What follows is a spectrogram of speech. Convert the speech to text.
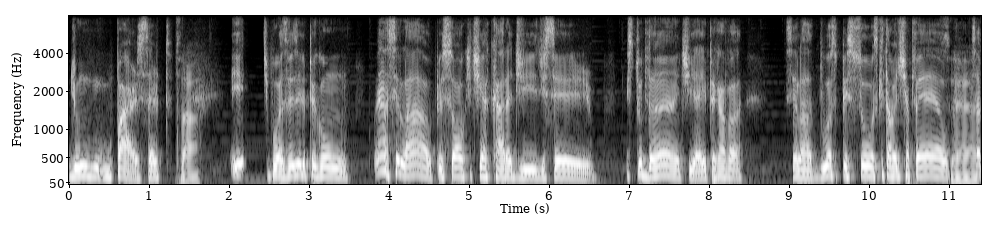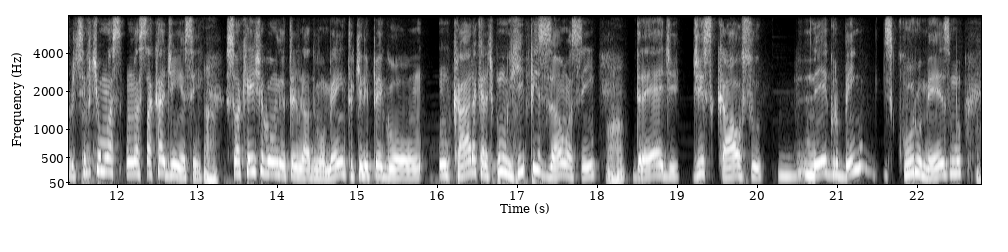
de um par, certo? Tá. E, tipo, às vezes ele pegou um. Ah, sei lá, o pessoal que tinha cara de, de ser estudante, aí pegava. sei lá, duas pessoas que tava de chapéu, Certo. sabe? Sempre tinha uma, uma sacadinha, assim. Aham. Só que aí chegou um determinado momento que ele pegou um, um cara que era tipo um hipzão, assim, Aham. dread, descalço, negro, bem escuro mesmo, Uhum.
